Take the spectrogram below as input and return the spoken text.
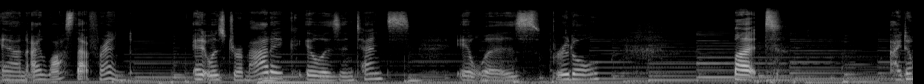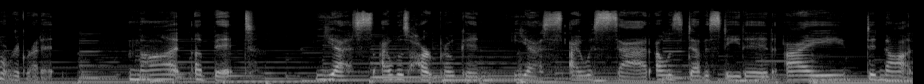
And I lost that friend. It was dramatic, it was intense, it was brutal, but I don't regret it. Not a bit. Yes, I was heartbroken. Yes, I was sad. I was devastated. I did not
